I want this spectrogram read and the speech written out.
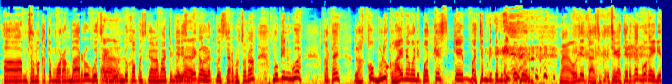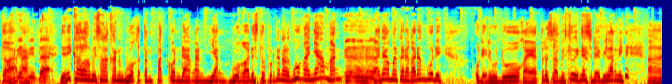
em, sama ketemu orang baru, gue sering Uh. nunduk apa segala macam. Jadi sebenarnya kalau lihat gue secara personal, mungkin gue katanya lah kok buluk lain sama di podcast kayak macam kita begitu Bur. Nah udah tak cerita cerita gue kayak gitu lah. Singkat Nah cerita. jadi kalau misalkan gue ke tempat kondangan yang gue nggak ada setepun kenal, gue nggak nyaman, nggak nyaman. Kadang-kadang gue deh udah duduk kayak terus habis itu ini sudah bilang nih "Eh,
